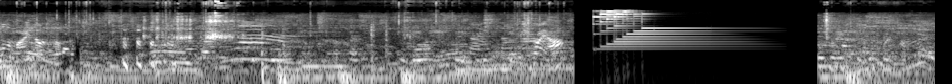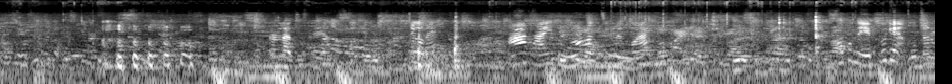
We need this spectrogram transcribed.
어 많이 나온다. 이거야? 연락주세요 찍어내? 아 다이 동영상 찍는 거야? 아 근데 예쁘게 못 자르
